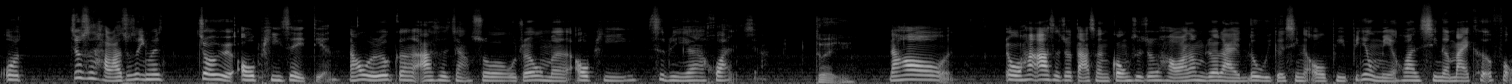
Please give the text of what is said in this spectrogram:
我就是好啦，就是因为就于 OP 这一点，然后我就跟阿瑟讲说，我觉得我们 OP 是不是应该换一下？对，然后。我和阿 Sir 就达成共识，就是好啊，那我们就来录一个新的 OP。毕竟我们也换新的麦克风，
